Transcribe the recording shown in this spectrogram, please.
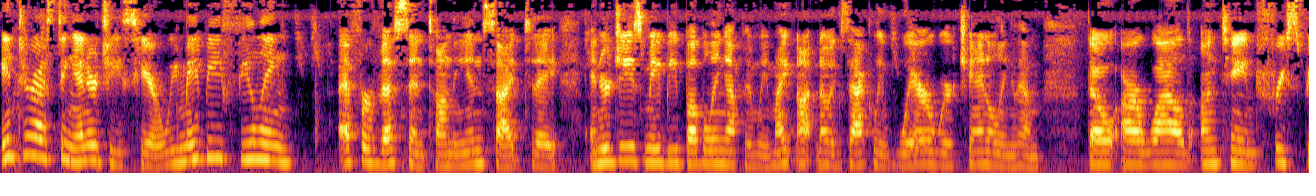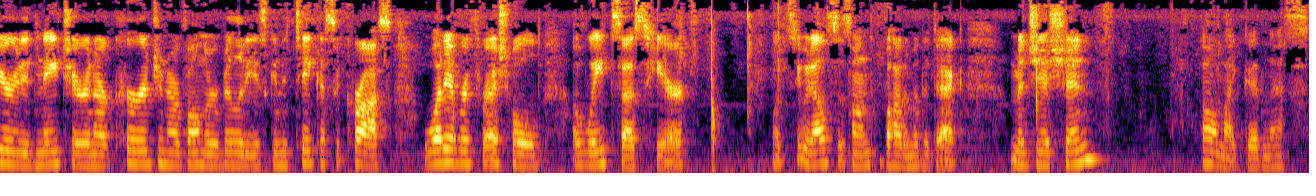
interesting energies here. We may be feeling effervescent on the inside today. Energies may be bubbling up and we might not know exactly where we're channeling them. Though our wild, untamed, free-spirited nature and our courage and our vulnerability is going to take us across whatever threshold awaits us here. Let's see what else is on the bottom of the deck. Magician. Oh my goodness.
